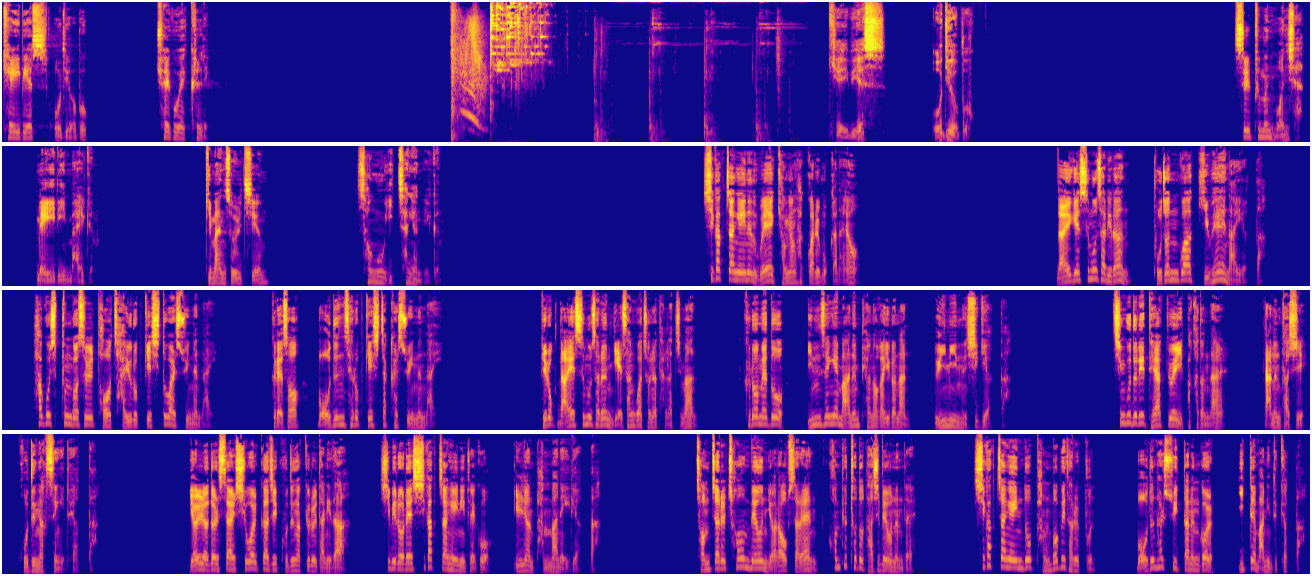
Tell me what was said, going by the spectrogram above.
KBS 오디오북 최고의 클립. KBS 오디오북. 슬픔은 원샷 매일이 맑음. 김한솔 지음 성우 이창현 읽음 시각장애인은 왜 경영학과를 못 가나요? 나에게 스무 살이란 도전과 기회의 나이였다. 하고 싶은 것을 더 자유롭게 시도할 수 있는 나이. 그래서 뭐든 새롭게 시작할 수 있는 나이. 비록 나의 스무 살은 예상과 전혀 달랐지만, 그럼에도 인생에 많은 변화가 일어난 의미 있는 시기였다. 친구들이 대학교에 입학하던 날, 나는 다시 고등학생이 되었다. 18살 10월까지 고등학교를 다니다 11월에 시각장애인이 되고 1년 반 만의 일이었다. 점자를 처음 배운 19살엔 컴퓨터도 다시 배우는데 시각장애인도 방법이 다를 뿐 뭐든 할 수 있다는 걸 이때 많이 느꼈다.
